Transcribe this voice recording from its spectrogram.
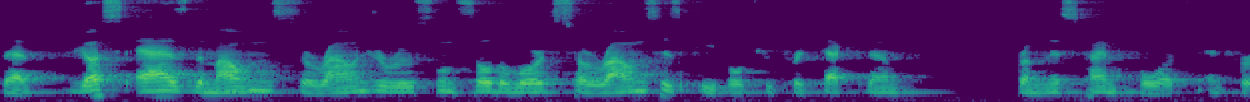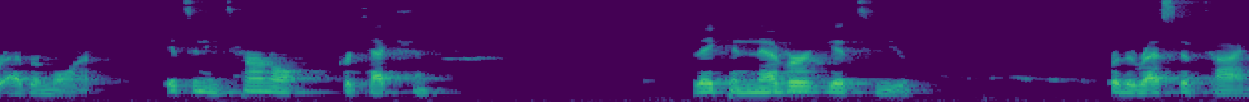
that just as the mountains surround Jerusalem, so the Lord surrounds his people to protect them from this time forth and forevermore. It's an eternal protection. They can never get to you for the rest of time.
